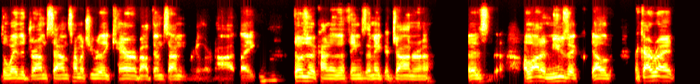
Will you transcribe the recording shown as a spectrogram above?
the way the drum sounds, how much you really care about them sounding real or not. Like mm-hmm. those are kind of the things that make a genre. There's a lot of music. Like I write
